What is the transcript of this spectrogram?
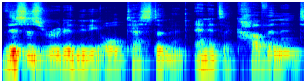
this is rooted in the Old Testament and it's a covenant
